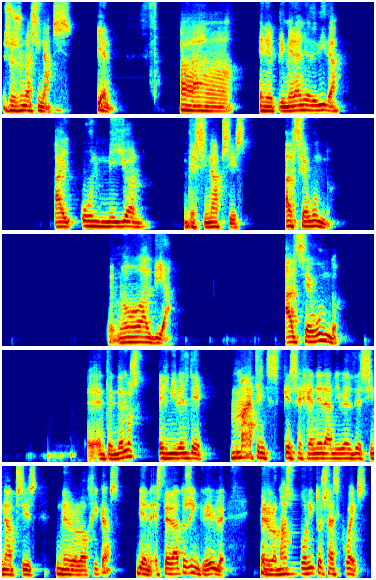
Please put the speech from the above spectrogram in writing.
Eso es una sinapsis. Bien, ah, en el primer año de vida hay un millón de sinapsis al segundo, no al día, al segundo. ¿Entendemos el nivel de matrix que se genera a nivel de sinapsis neurológicas? Bien, este dato es increíble, pero lo más bonito, es cuál es?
